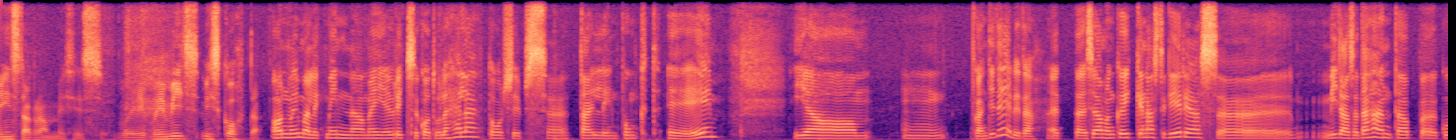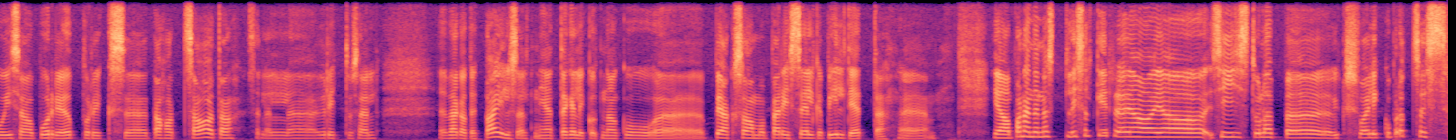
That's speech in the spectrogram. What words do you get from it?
Instagrami siis või, või mis, mis kohta? on võimalik minna meie ürituse kodulehele tallshipstallinn.ee ja mm, kandideerida, et seal on kõik kenasti kirjas, äh, mida see tähendab, kui sa purjeõppuriks äh, tahad saada sellel üritusel väga detailselt, nii et tegelikult nagu peaks saama päris selge pildi ette. ja paned ennast lihtsalt kirja ja, ja siis tuleb üks valikuprotsess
